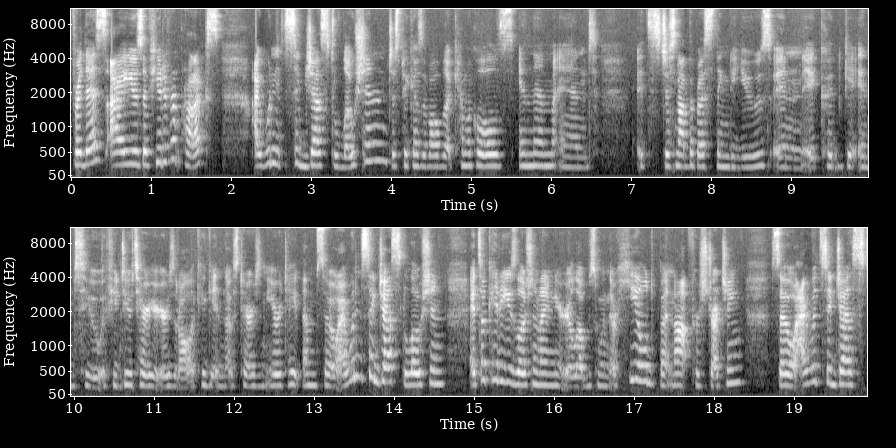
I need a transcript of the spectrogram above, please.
For this, I use a few different products. I wouldn't suggest lotion just because of all the chemicals in them and it's just not the best thing to use and it could get into, if you do tear your ears at all, it could get in those tears and irritate them. So I wouldn't suggest lotion. It's okay to use lotion on your earlobes when they're healed, but not for stretching. So I would suggest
